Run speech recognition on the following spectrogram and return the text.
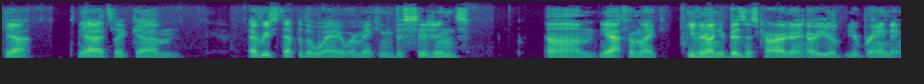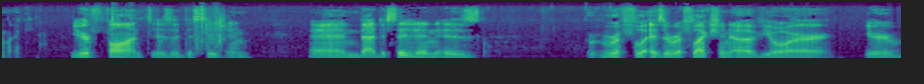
Yeah, yeah. It's like um, every step of the way we're making decisions. Um, yeah, from like even on your business card or, or your your branding, like your font is a decision, and that decision is refl- is a reflection of your your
